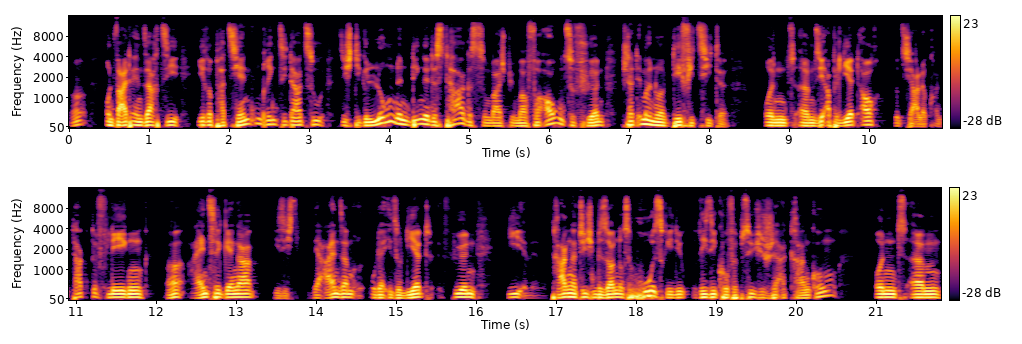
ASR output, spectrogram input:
Ne? Und weiterhin sagt sie, ihre Patienten bringt sie dazu, sich die gelungenen Dinge des Tages zum Beispiel mal vor Augen zu führen, statt immer nur Defizite. Und ähm, sie appelliert auch, soziale Kontakte pflegen, ja, Einzelgänger, die sich sehr einsam oder isoliert fühlen, die äh, tragen natürlich ein besonders hohes Risiko für psychische Erkrankungen. Und ähm,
